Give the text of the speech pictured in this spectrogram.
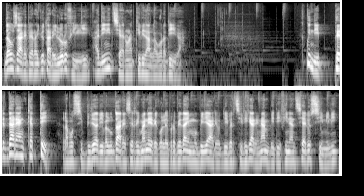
da usare per aiutare i loro figli ad iniziare un'attività lavorativa. Quindi per dare anche a te la possibilità di valutare se rimanere con le proprietà immobiliari o diversificare in ambiti finanziari o simili,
